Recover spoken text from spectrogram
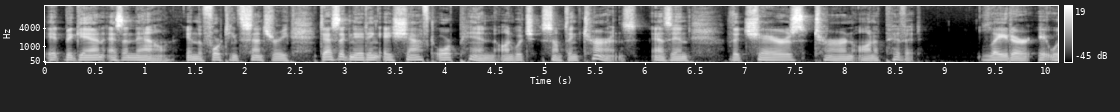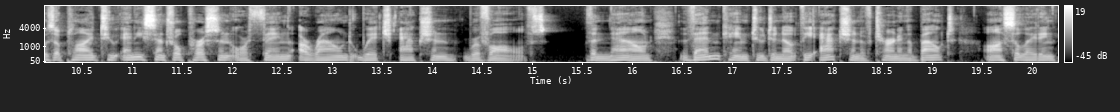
It began as a noun in the 14th century, designating a shaft or pin on which something turns, as in, the chairs turn on a pivot. Later, it was applied to any central person or thing around which action revolves. The noun then came to denote the action of turning about, oscillating,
